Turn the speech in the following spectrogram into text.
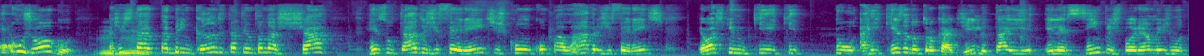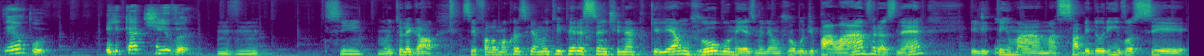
é um jogo. Uhum. A gente tá, uhum. tá brincando e tá tentando achar resultados diferentes com, com palavras diferentes. Eu acho que, que, que a riqueza do trocadilho tá aí. Ele é simples, porém ao mesmo tempo ele cativa. Uhum. Sim, muito legal. Você falou uma coisa que é muito interessante, né? Porque ele é um jogo mesmo, ele é um jogo de palavras, né? ele tem uma, uma sabedoria em você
